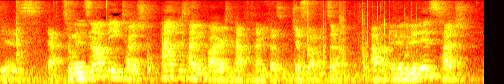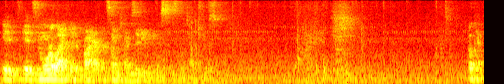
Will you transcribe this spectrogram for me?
is that. So when it's not being touched, half the time it fires and half the time it doesn't just on its own. Um, and then when it is touched, it, it's more likely to fire, but sometimes it even misses the touches. Okay,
